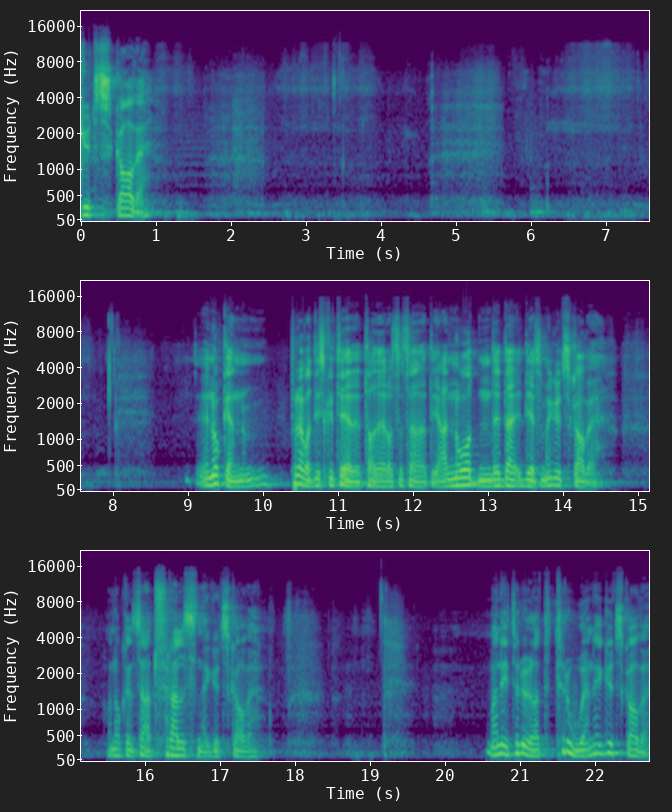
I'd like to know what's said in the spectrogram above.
Guds gave. Noen prøver å diskutere ta det og sier at ja, nåden det er det som er Guds gave. Og noen sier at frelsen er Guds gave. Men jeg tror at troen er Guds gave.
